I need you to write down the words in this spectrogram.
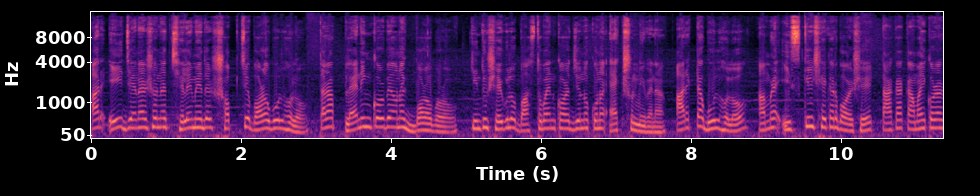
আর এই জেনারেশনের ছেলে মেয়েদের সবচেয়ে বড় ভুল হলো, তারা প্ল্যানিং করবে অনেক বড় বড়। কিন্তু সেগুলো বাস্তবায়ন করার জন্য কোনো অ্যাকশন নেবে না। আরেকটা ভুল হলো, আমরা স্কিল শেখার বয়সে টাকা কামাই করার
